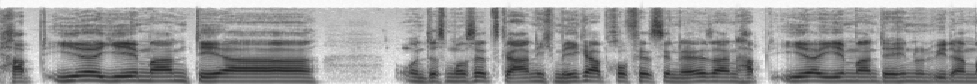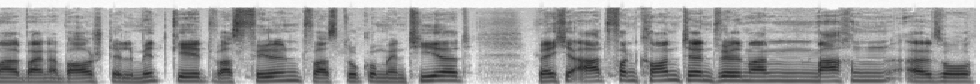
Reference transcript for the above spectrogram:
habt ihr jemand, der, und das muss jetzt gar nicht mega professionell sein, habt ihr jemand, der hin und wieder mal bei einer Baustelle mitgeht, was filmt, was dokumentiert? Welche Art von Content will man machen? Also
